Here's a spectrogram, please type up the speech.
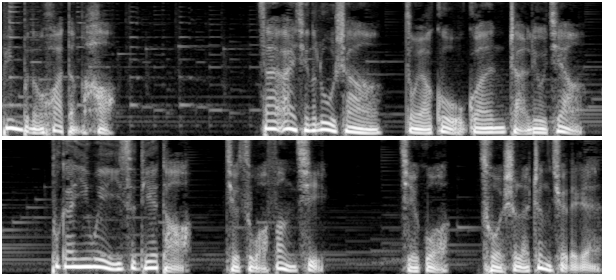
并不能划等号。在爱情的路上，总要过五关斩六将，不该因为一次跌倒就自我放弃，结果错失了正确的人。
